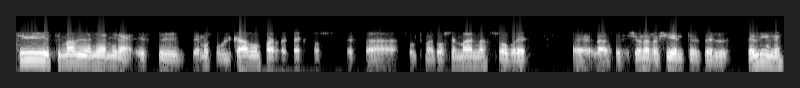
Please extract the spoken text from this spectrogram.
Sí, estimado Daniela, mira, este, hemos publicado un par de textos estas últimas dos semanas sobre eh, las decisiones recientes del, del INE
